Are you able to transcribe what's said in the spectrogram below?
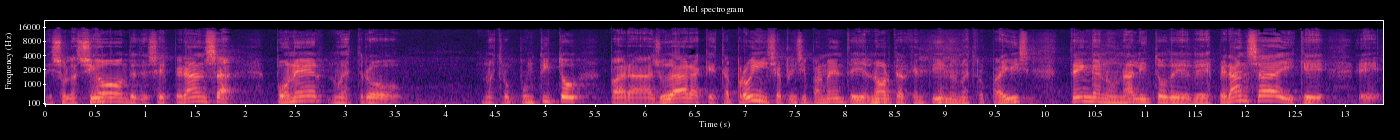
desolación, de desesperanza? Poner nuestro, nuestro puntito para ayudar a que esta provincia principalmente y el norte argentino y nuestro país tengan un hálito de, esperanza y que eh,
